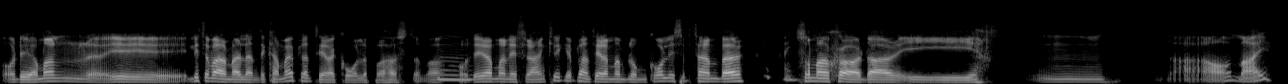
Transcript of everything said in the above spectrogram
och det gör man eh, i lite varmare länder kan man ju plantera kål på hösten. Mm. Och det gör man i Frankrike, planterar man blomkål i september okay. som man skördar i mm, ja, maj.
